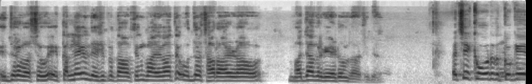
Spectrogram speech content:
ਇੱਧਰ ਬਸ ਉਹ ਇਕੱਲੇ ਹੁੰਦੇ ਸੀ ਪ੍ਰਤਾਪ ਸਿੰਘ ਬਾਜਵਾ ਤੇ ਉਧਰ ਸਾਰਾ ਜਿਹੜਾ ਉਹ ਮਾਝਾ ਬ੍ਰਿਗੇਡ ਹੁੰਦਾ ਸੀਗਾ। ਅੱਛਾ ਇੱਕ ਹੋਰ ਕਿਉਂਕਿ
